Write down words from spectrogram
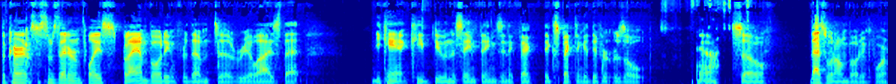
the current systems that are in place, but I am voting for them to realize that you can't keep doing the same things and expect, expecting a different result. Yeah. So that's what I'm voting for.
